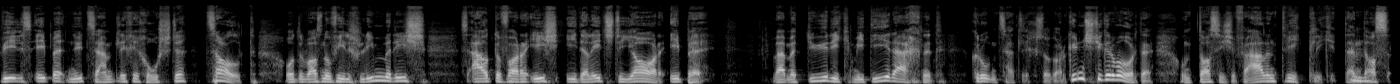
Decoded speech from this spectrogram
weil es eben nicht sämtliche Kosten zahlt. Oder was noch viel schlimmer ist, das Autofahren ist in den letzten Jahren eben wenn man die Teuerung mit einrechnet, grundsätzlich sogar günstiger geworden. Und das ist eine Fehlentwicklung. Denn das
